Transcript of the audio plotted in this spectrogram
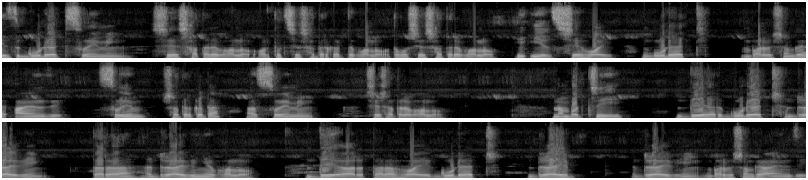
is good at swimming সে সাঁতারে ভালো, অর্থাৎ সে সাঁতার কাটতে ভালো, অথবা সে সাঁতারে ভালো। হি ইজ সে হয়। গুড অ্যাট ভার্বের সঙ্গে আইএনজি সুইম সাঁতার কাটা আর সুইমিং সে সাঁতারে ভালো। Number three they are good at driving তারা ড্রাইভিংয়ে ভালো। দে আর তারা হয় গুড অ্যাট ড্রাইভ ড্রাইভিং ভার্বের সঙ্গে ING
